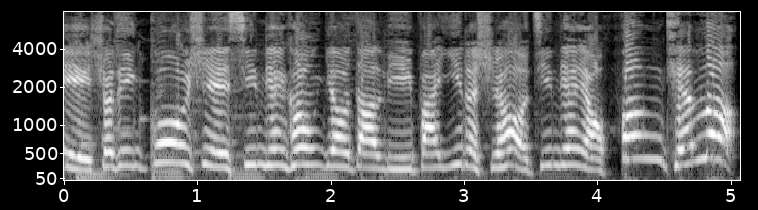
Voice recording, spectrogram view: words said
你收听故事新天空。又到礼拜一的时候，今天有丰田乐，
